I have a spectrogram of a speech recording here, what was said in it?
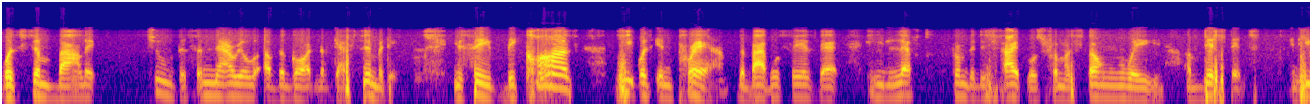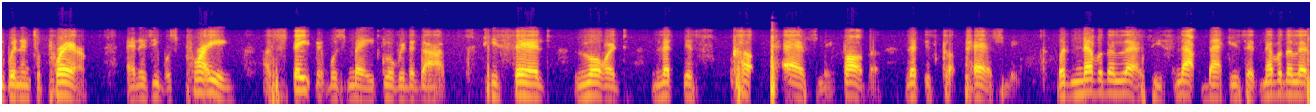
was symbolic to the scenario of the Garden of Gethsemane. You see, because he was in prayer, the Bible says that he left from the disciples from a stone way of distance. And he went into prayer. And as he was praying, a statement was made, glory to God. He said, Lord, let this cup pass me. Father, let this cup pass me. But nevertheless, he snapped back. He said, Nevertheless,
